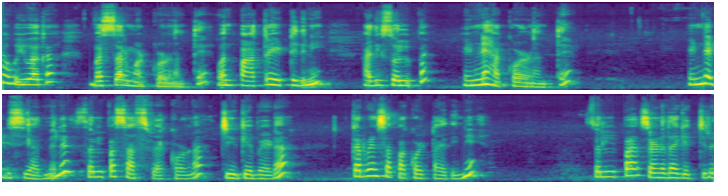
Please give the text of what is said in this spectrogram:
ನಾವು ಇವಾಗ ಬಸ್ಸಾರು ಮಾಡ್ಕೊಳ್ಳೋಣಂತೆ. ಒಂದು ಪಾತ್ರೆ ಇಟ್ಟಿದ್ದೀನಿ, ಅದಕ್ಕೆ ಸ್ವಲ್ಪ ಎಣ್ಣೆ ಹಾಕ್ಕೊಳ್ಳೋಣಂತೆ. ಎಣ್ಣೆ ಬಿಸಿ ಆದಮೇಲೆ ಸ್ವಲ್ಪ ಸಾಸಿವೆ ಹಾಕ್ಕೊಳ್ಳೋಣ. ಜೀರಿಗೆ ಬೇಡ, ಕರ್ಬೇವಿನ ಸೊಪ್ಪು ಹಾಕ್ಕೊಳ್ತಾ ಇದ್ದೀನಿ. ಸ್ವಲ್ಪ ಸಣ್ಣದಾಗಿ ಹೆಚ್ಚಿರೋ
